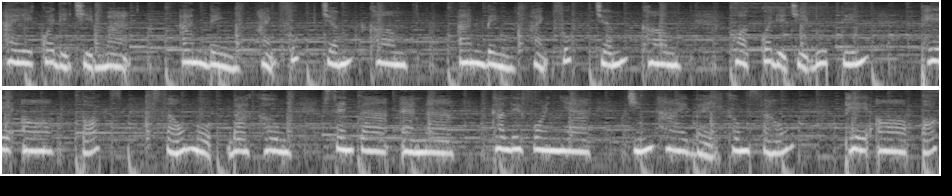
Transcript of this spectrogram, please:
hay qua địa chỉ mạng an bình hạnh phúc com an bình hạnh phúc com hoặc qua địa chỉ bưu tín PO Box 6130 Santa Ana, California 92706 PO Box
